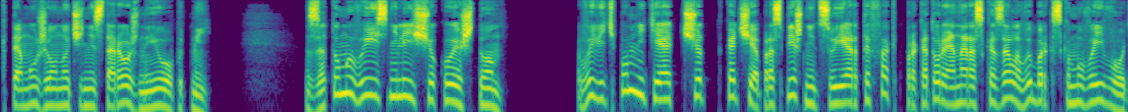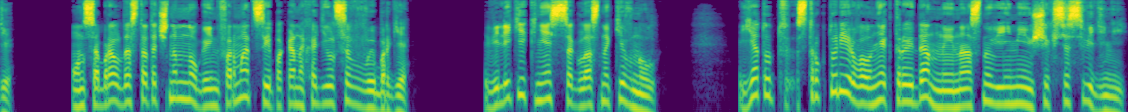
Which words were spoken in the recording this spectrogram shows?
К тому же он очень осторожный и опытный. Зато мы выяснили еще кое-что. Вы ведь помните отчет ткача про спешницу и артефакт, про который она рассказала выборгскому воеводе? Он собрал достаточно много информации, пока находился в Выборге. Великий князь согласно кивнул. Я тут структурировал некоторые данные на основе имеющихся сведений.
